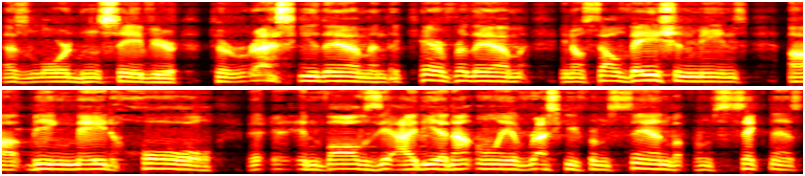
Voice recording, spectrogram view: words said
as Lord and Savior to rescue them and to care for them. You know, salvation means uh, being made whole. It, involves the idea not only of rescue from sin, but from sickness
